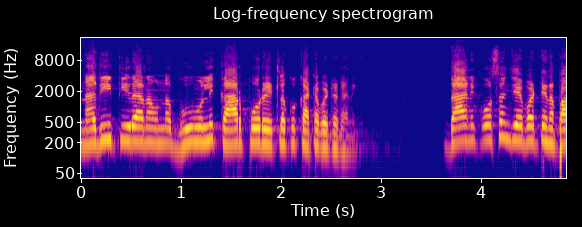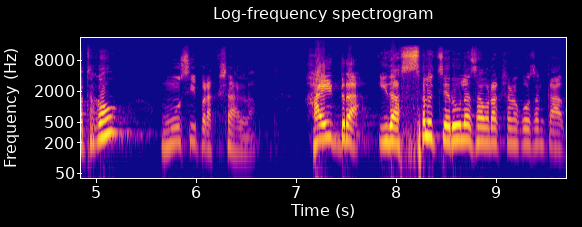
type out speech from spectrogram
నదీ తీరాన ఉన్న భూముల్ని కార్పొరేట్లకు కట్టబెట్టడానికి. దానికోసం చేపట్టిన పథకం మూసీ ప్రక్షాళన. హైడ్రా ఇది అస్సలు చెరువుల సంరక్షణ కోసం కాదు.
